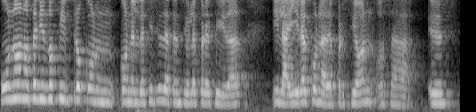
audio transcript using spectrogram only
uno no teniendo filtro con, con el déficit de atención, la hiperactividad y la ira con la depresión, o sea, es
